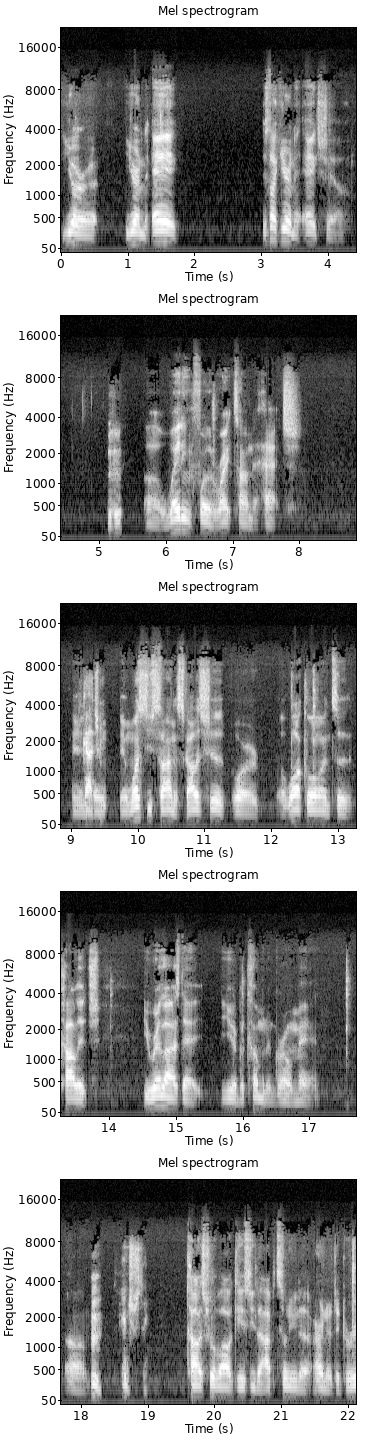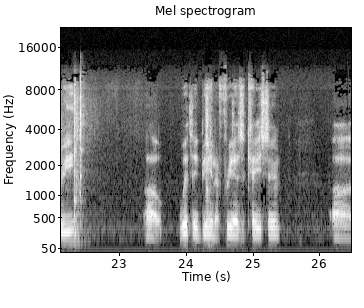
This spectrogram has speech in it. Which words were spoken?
you're you're an egg. It's like you're in an eggshell, mm-hmm. uh, waiting for the right time to hatch. And, gotcha. And, and once you sign a scholarship or walk on to college, you realize that you're becoming a grown man. Um, hmm. Interesting. College football gives you the opportunity to earn a degree, uh, with it being a free education. Uh,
